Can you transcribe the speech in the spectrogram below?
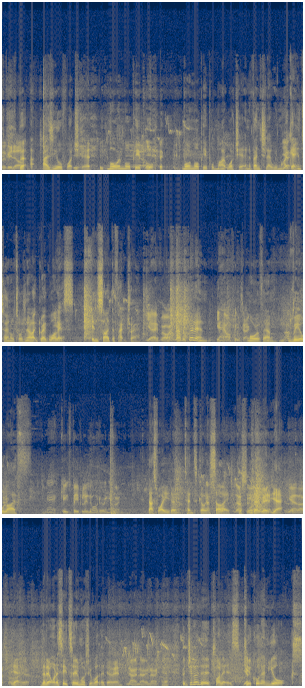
Maybe not. But as you've watched it, more and more people, more and more people might watch it, and eventually we might Yeah. get internal tours. You know, like Gregg Wallace inside the factory. yeah, right. That'd be brilliant. Yeah, I think so. More of them, real so. life. Yeah, keeps people in order anyway. That's why you don't tend to go That's inside what- that's you don't really. Yeah, Yeah, that's right. yeah. Yeah. They don't want to see too much of what they're doing. No, no, no. Yeah. But do you know the trolleys? Do you call them Yorks?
